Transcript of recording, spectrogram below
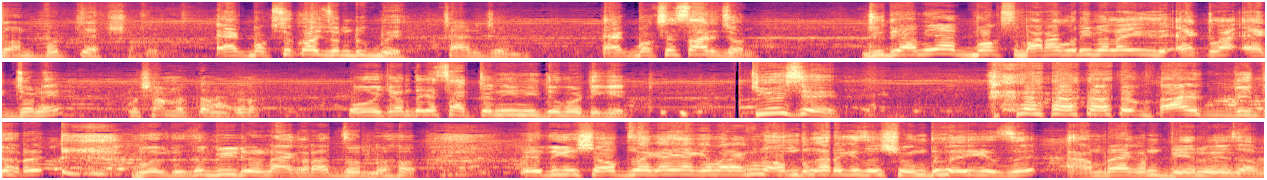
জনপ্রতি একশো করে। এক বক্সে কয়জন ঢুকবে? চারজন। এক বক্সে চারজন। যদি আমি এক বক্স ভাড়া করি ফেলাই একলা একজনে ও সামনে ওইখান থেকে চারটা নিয়ে নিতে হবে টিকিট কি হয়েছে ভাই ভিতরে বলতেছে ভিডিও না করার জন্য। এদিকে সব জায়গায় একেবারে এখন অন্ধকারে গেছে সন্ধ্যা হয়ে গেছে। আমরা এখন বের হয়ে যাব।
